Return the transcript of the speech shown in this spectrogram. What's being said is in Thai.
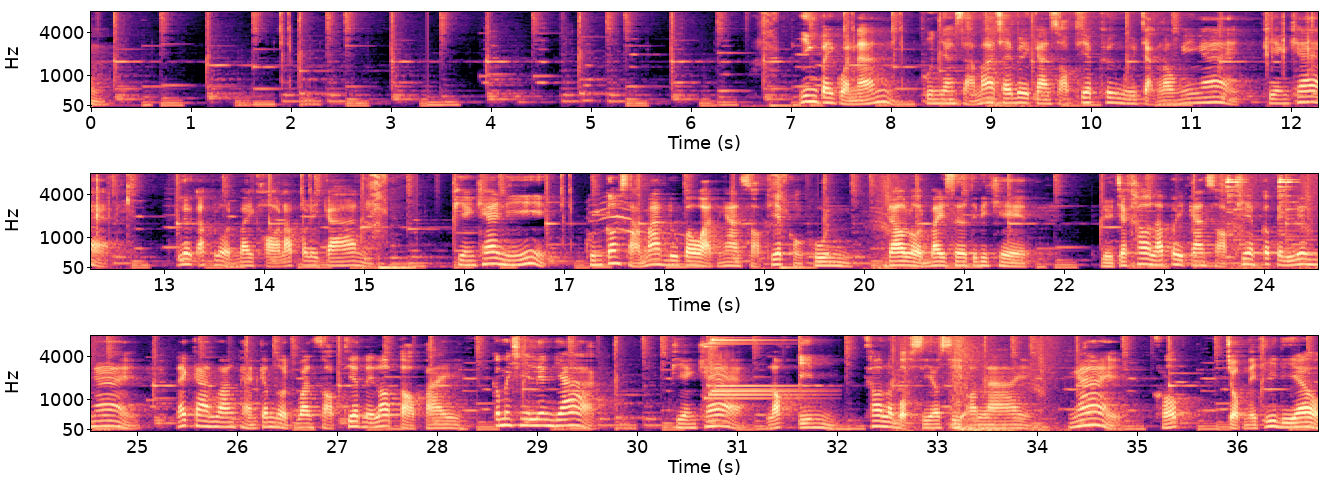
ยิ่งไปกว่านั้น คุณยังสามารถใช้บริการสอบเทียบเครื่องมือจากเราง่าย ๆ เพียงแค่ เลือกอัปโหลดใบขอรับบริการ เพียงแค่นี้ คุณก็สามารถดูประวัติงานสอบเทียบของคุณ ดาวน์โหลดใบเซอร์ติฟิเคตหรือจะเข้ารับบริการสอบเทียบก็เป็นเรื่องง่าย และการวางแผนกำหนดวันสอบเทียบในรอบต่อไป ก็ไม่ใช่เรื่องยาก เพียงแค่ล็อกอิน เข้าระบบ CLC ออนไลน์ ง่าย ครบ จบในที่เดียว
